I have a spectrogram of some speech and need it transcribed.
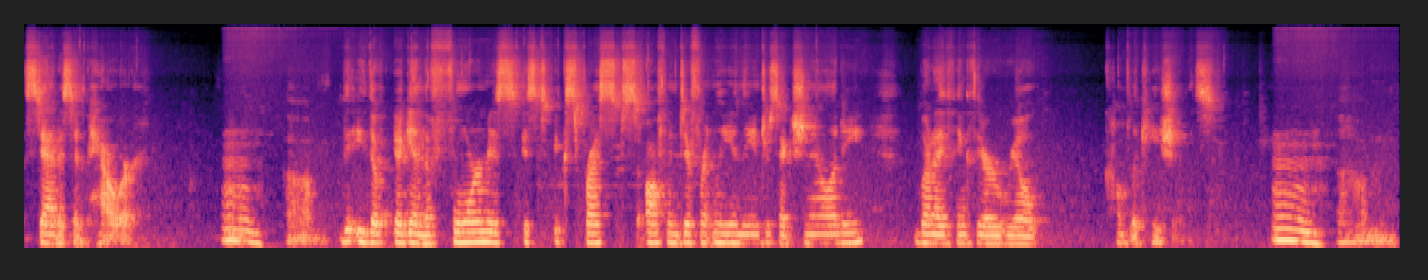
status and power. Mm. Um, the, the, again, the form is, is expressed often differently in the intersectionality, but I think there are real complications. Mm. Um,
